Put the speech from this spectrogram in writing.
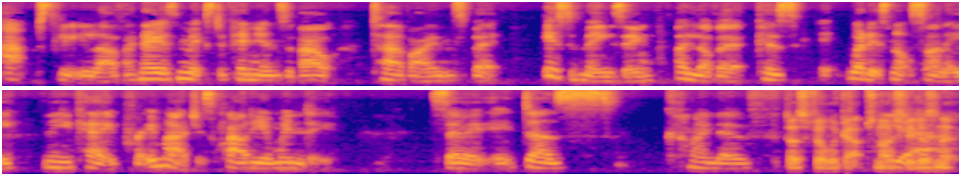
absolutely love. I know it's mixed opinions about turbines, but it's amazing. I love it because it, when it's not sunny in the UK, pretty much it's cloudy and windy. So it, it does kind of. It does fill the gaps nicely, yeah. doesn't it?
